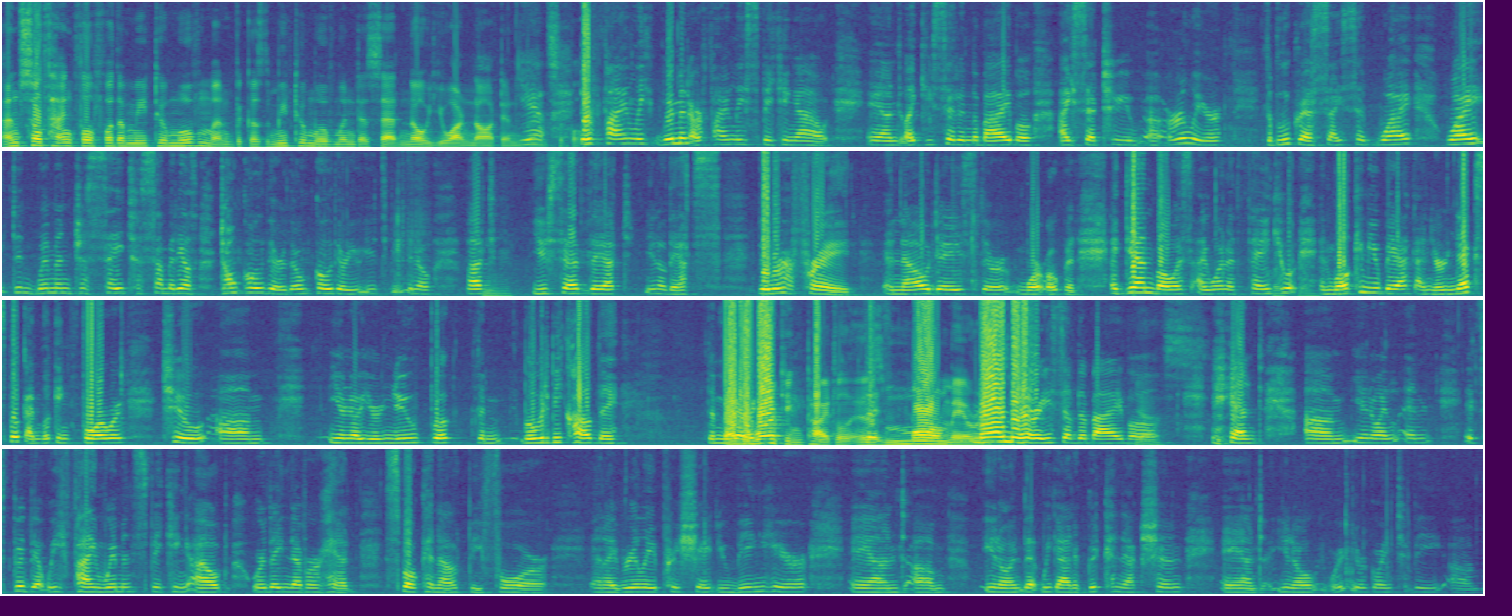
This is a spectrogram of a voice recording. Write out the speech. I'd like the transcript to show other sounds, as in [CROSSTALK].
And so thankful for the Me Too movement because the Me Too movement has said, no, you are not invincible. Yeah, they're finally, women are finally speaking out. And like you said in the Bible, I said to you uh, earlier, the bluegrass, I said, why, why didn't women just say to somebody else, don't go there, don't go there, you, you, you know, but Mm. you said that, you know, that's, they were afraid. And nowadays they're more open. Again, Boas, I want to thank, you and welcome you back on your next book. I'm looking forward to, um, you know, your new book. The what would it be called? The the Uh, Mary, the working title is More Mary. more Marys of the Bible. Yes. [LAUGHS] And um, you know, and, and it's good that we find women speaking out where they never had spoken out before. And I really appreciate you being here, and um, you know, and that we got a good connection. And you know, you're going to be um,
